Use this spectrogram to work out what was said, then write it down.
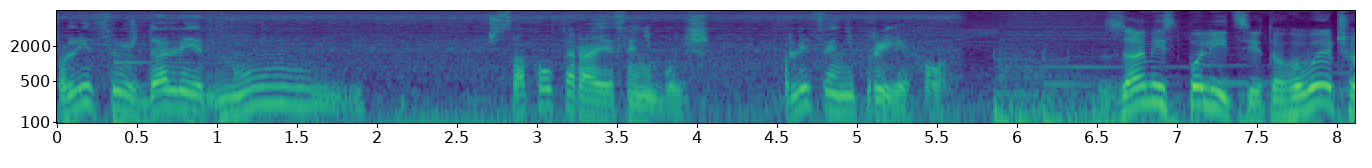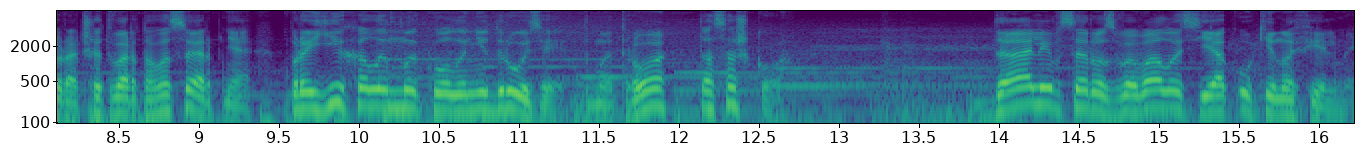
Полицию ждали, ну, часа полтора, если не больше. Полиция не приехала. Замість поліції того вечора, 4 серпня, приїхали Миколині друзі Дмитро та Сашко. Далі все розвивалось як у кінофільмі.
